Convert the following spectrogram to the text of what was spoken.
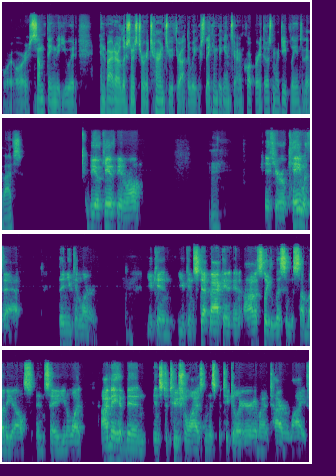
or or something that you would invite our listeners to return to throughout the week so they can begin to incorporate those more deeply into their lives? Be okay with being wrong. Mm. If you're okay with that, then you can learn. You can you can step back and, and honestly listen to somebody else and say, you know what, I may have been institutionalized in this particular area my entire life,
